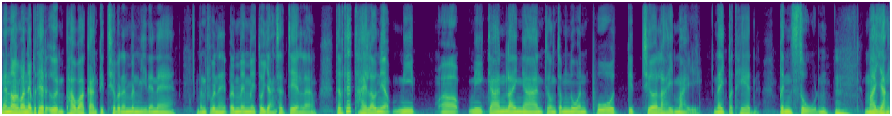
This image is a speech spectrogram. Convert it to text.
แน่นอนว่าในประเทศอื่น ภาวะการติดเชื้อแบบนั้นมันมีแน่ๆมันเป็นเป็นเป็นมีตัวอย่างชัดเจนแล้ว แต่ประเทศไทยเราเนี่ยมีเอ่อ มีการรายงานของจำนวนผู้ติดเชื้อรายใหม่ในประเทศเป็นศูนย์อืมมาอย่าง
